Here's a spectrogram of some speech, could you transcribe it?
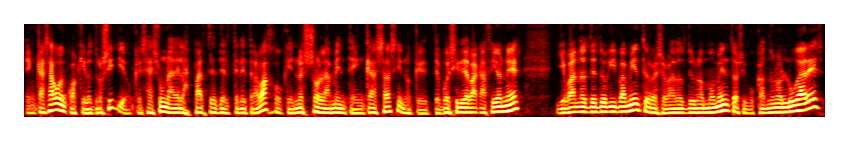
en casa o en cualquier otro sitio, que esa es una de las partes del teletrabajo, que no es solamente en casa, sino que te puedes ir de vacaciones llevándote tu equipamiento y reservándote unos momentos y buscando unos lugares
